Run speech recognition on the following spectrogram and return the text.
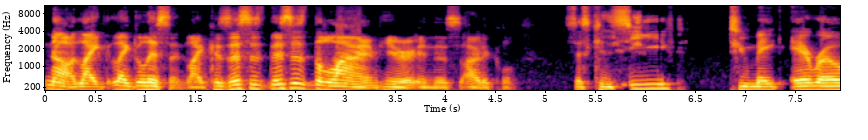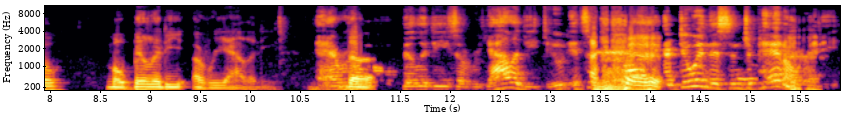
no, like like listen, like cuz this is this is the line here in this article. It says conceived to make aero mobility a reality. Aero the- mobility's a reality, dude. It's a reality. They're doing this in Japan already.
